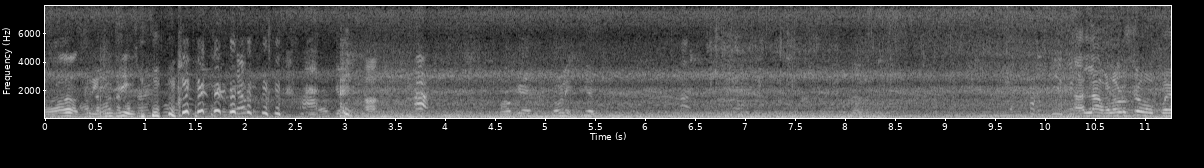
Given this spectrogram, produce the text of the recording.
ഓ ക്രിഞ്ചി ഓക്കെ. റോളി യെസ് അല്ല അവളോട് സ്റ്റോപ്പ്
